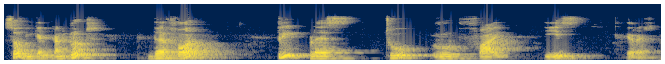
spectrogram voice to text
So we can conclude therefore 3 plus 2 root 5 is irrational.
